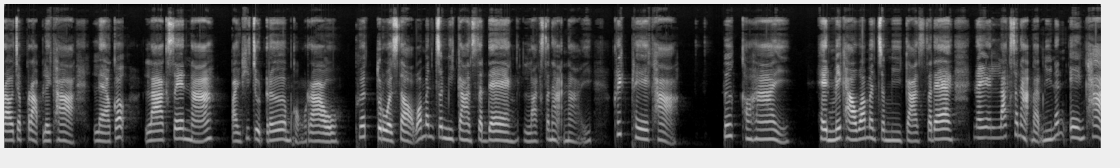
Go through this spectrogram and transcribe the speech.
เราจะปรับเลยค่ะ แล้วก็ลากเส้นนะ ไปที่จุดเริ่มของเรา เพื่อตรวจสอบว่ามันจะมีการแสดงลักษณะไหน คลิกเพลย์ค่ะ ปึ๊กเขาให้ เห็นไหมคะว่ามันจะมีการแสดงในลักษณะแบบนี้นั่นเองค่ะ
